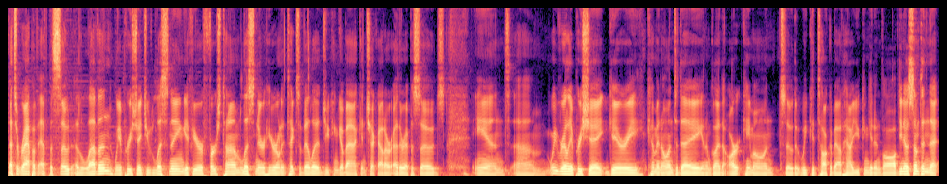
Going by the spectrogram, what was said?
That's a wrap of episode 11. We appreciate you listening. If you're a first time listener here on It Takes a Village, you can go back and check out our other episodes. And um, we really appreciate Gary coming on today. And I'm glad that Art came on so that we could talk about how you can get involved. You know, something that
